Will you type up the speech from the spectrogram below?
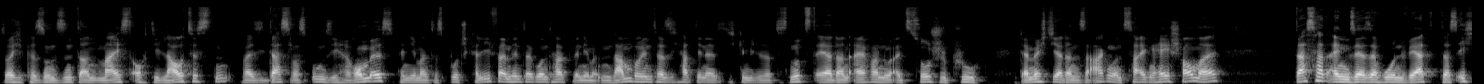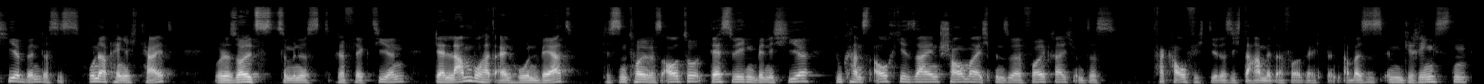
solche Personen sind dann meist auch die lautesten, weil sie das, was um sie herum ist, wenn jemand das Burj Khalifa im Hintergrund hat, wenn jemand einen Lambo hinter sich hat, den er sich gemietet hat, das nutzt er dann einfach nur als Social Proof. Der möchte ja dann sagen und zeigen, hey, schau mal, das hat einen sehr, sehr hohen Wert, dass ich hier bin, das ist Unabhängigkeit oder soll es zumindest reflektieren. Der Lambo hat einen hohen Wert, das ist ein teures Auto, deswegen bin ich hier, du kannst auch hier sein, schau mal, ich bin so erfolgreich und das verkaufe ich dir, dass ich damit erfolgreich bin. Aber es ist im geringsten,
